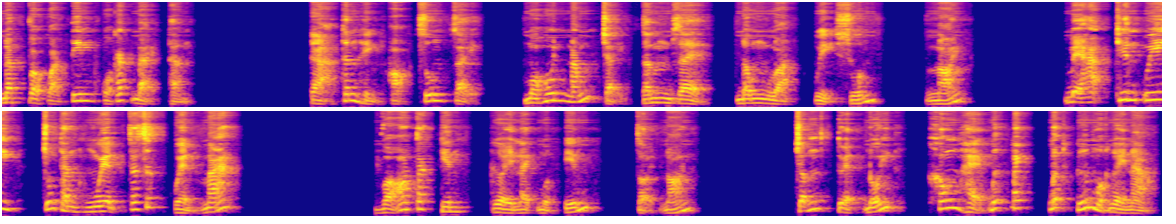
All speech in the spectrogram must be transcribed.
đập vào quả tim của các đại thần. Cả thân hình họ run rẩy, mồ hôi nóng chảy tâm dề, đồng loạt quỷ xuống, nói Bệ hạ thiên uy, chúng thần nguyện ra sức quyền mã, Võ Tắc Thiên cười lạnh một tiếng rồi nói chấm tuyệt đối không hề bức bách bất cứ một người nào.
